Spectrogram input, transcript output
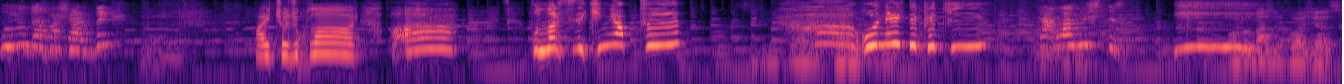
Bunu da başardık. Ee, Ay çocuklar. Aa, bunları size kim yaptı? O nerede peki? Saklanmıştır. Onu nasıl kovacağız?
